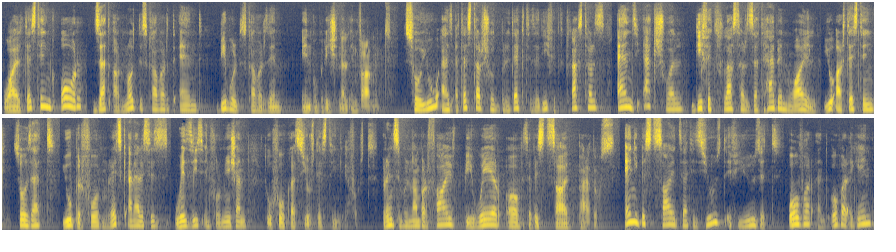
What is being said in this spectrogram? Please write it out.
while testing or that are not discovered and people discover them in operational environment. So you as a tester should predict the defect clusters and the actual defect clusters that happen while you are testing so that you perform risk analysis with this information to focus your testing effort. Principle number five, beware of the pesticide paradox. Any pesticide that is used, if you use it over and over again,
